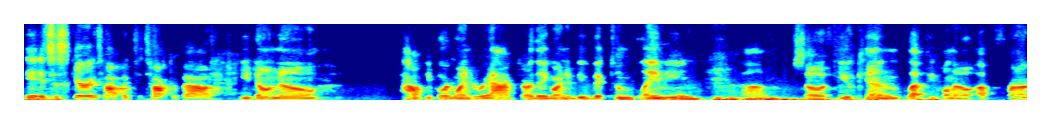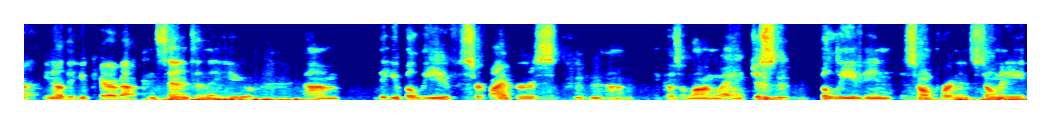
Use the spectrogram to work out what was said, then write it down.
it's a scary topic to talk about. You don't know how people are going to react. Are they going to be victim blaming? Um, so if you can let people know up front, you know, that you care about consent and that you um, that you believe survivors, Mhm. um, it goes a long way. Just Mhm. believing is so important, and so many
